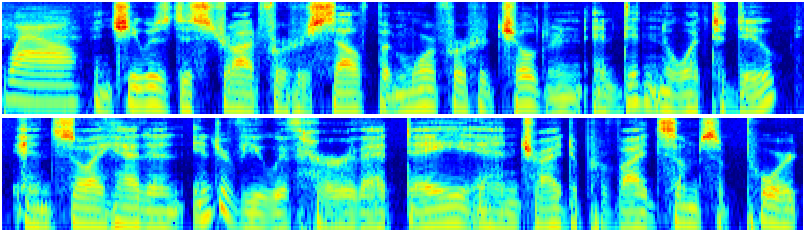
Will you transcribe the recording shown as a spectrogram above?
Wow. And she was distraught for herself, but more for her children, and didn't know what to do. And so I had an interview with her that day and tried to provide some support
